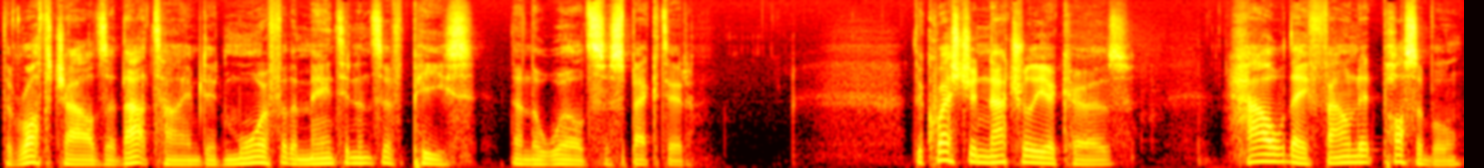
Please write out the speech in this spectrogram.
The Rothschilds at that time did more for the maintenance of peace than the world suspected. The question naturally occurs how they found it possible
